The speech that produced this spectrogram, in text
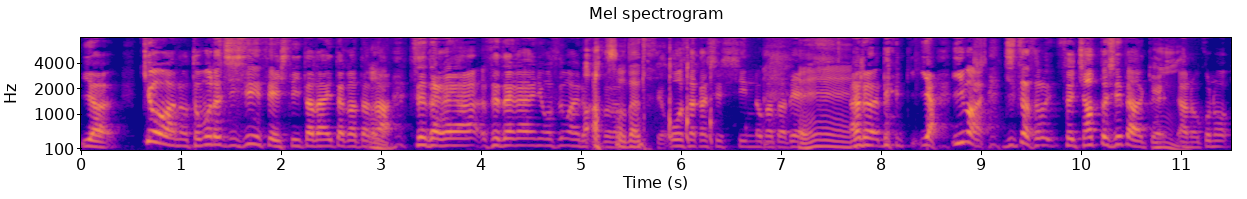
いや、今日あの、友達申請していただいた方が、世田谷、世田谷にお住まいの方あそうなんですよ。大阪出身の方う。で。ええあの、で、いや、今、実はその、それチャットしてたわけ。うんあの、この、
